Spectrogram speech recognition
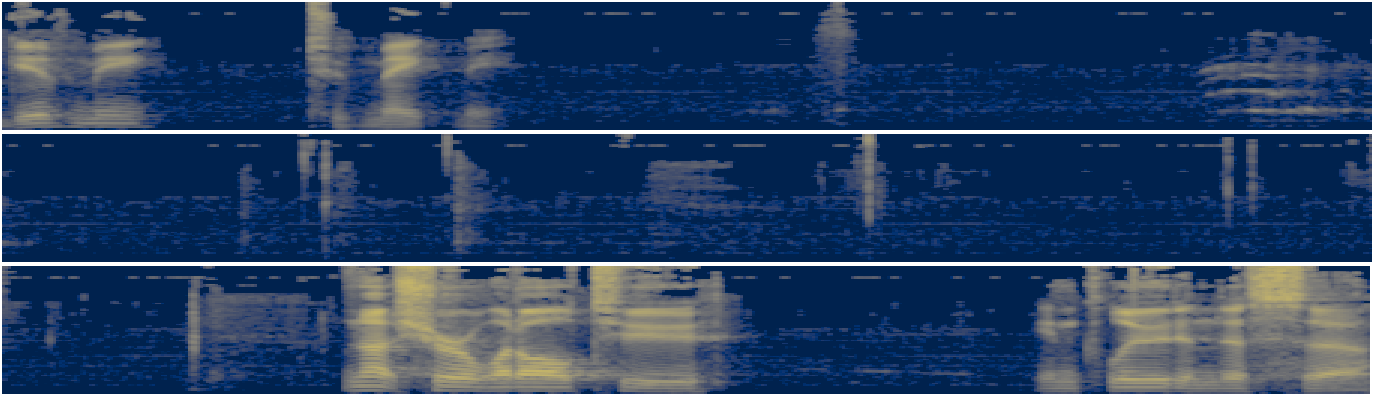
give me to make me? I'm not sure what all to include in this uh,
